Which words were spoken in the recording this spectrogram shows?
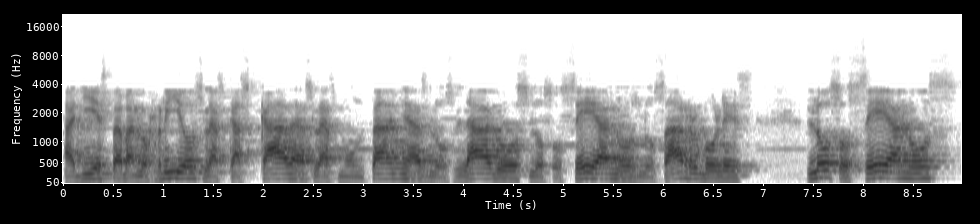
Allí estaban los ríos, las cascadas, las montañas, los lagos, los océanos, los árboles, los océanos,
